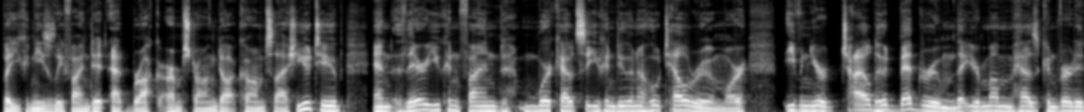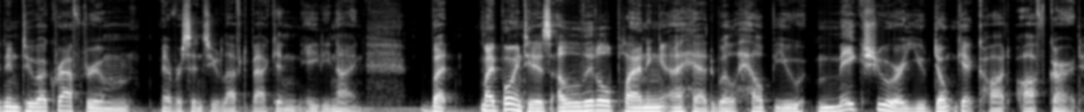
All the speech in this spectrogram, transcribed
But you can easily find it at brockarmstrong.com slash YouTube. And there you can find workouts that you can do in a hotel room or even your childhood bedroom that your mom has converted into a craft room ever since you left back in 89. But my point is, a little planning ahead will help you make sure you don't get caught off guard.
